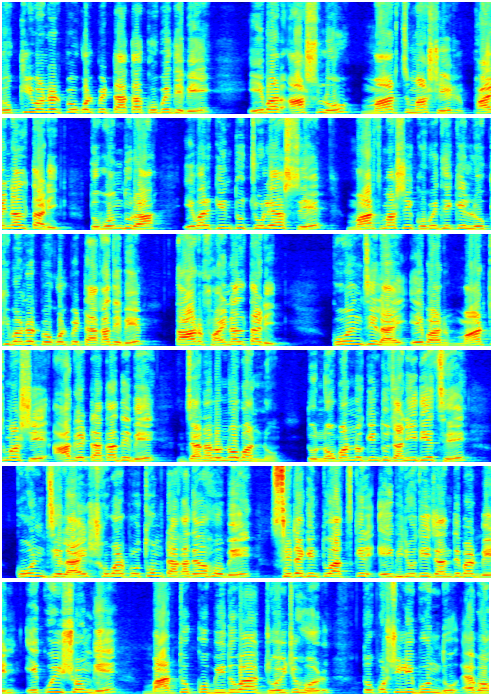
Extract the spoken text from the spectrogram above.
লক্ষ্মীর ভাণ্ডার প্রকল্পের টাকা কবে দেবে? এবার আসলো মার্চ মাসের ফাইনাল তারিখ। তো বন্ধুরা, এবার কিন্তু চলে আসছে মার্চ মাসে কবে থেকে লক্ষ্মী ভাণ্ডার প্রকল্পে টাকা দেবে তার ফাইনাল তারিখ। কোন জেলায় এবার মার্চ মাসে আগে টাকা দেবে জানালো নবান্ন। তো নবান্ন কিন্তু জানিয়ে দিয়েছে কোন জেলায় সবার প্রথম টাকা দেওয়া হবে সেটা কিন্তু আজকের এই ভিডিওতেই জানতে পারবেন। একই সঙ্গে বার্ধক্য বিধবা জয়জোহর, তপশিলি বন্ধু এবং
